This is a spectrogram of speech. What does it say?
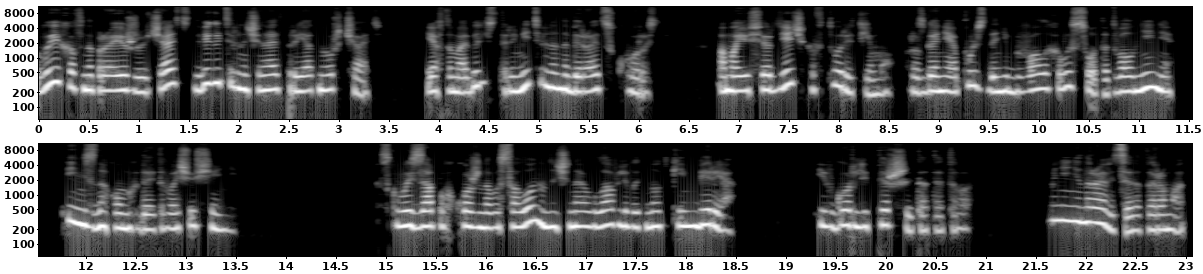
Выехав на проезжую часть, двигатель начинает приятно урчать, и автомобиль стремительно набирает скорость, а мое сердечко вторит ему, разгоняя пульс до небывалых высот от волнения и незнакомых до этого ощущений. Сквозь запах кожаного салона начинаю улавливать нотки имбиря, и в горле першит от этого. Мне не нравится этот аромат.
